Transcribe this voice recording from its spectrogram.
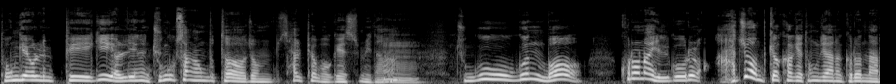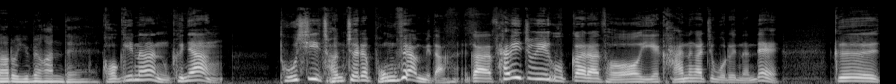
동계 올림픽이 열리는 중국 상황부터 좀 살펴보겠습니다. 음. 중국은 뭐 코로나 19를 아주 엄격하게 통제하는 그런 나라로 유명한데. 거기는 그냥 도시 전체를 봉쇄합니다. 그러니까 사회주의 국가라서 이게 가능할지 모르겠는데 그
